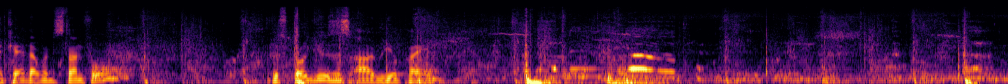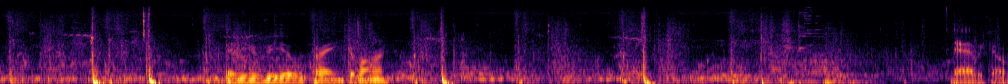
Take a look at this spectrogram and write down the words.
Okay, that one's done for. The spell users are real pain. A real pain, come on. There we go.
